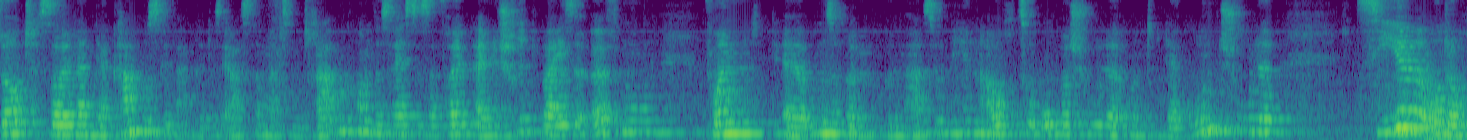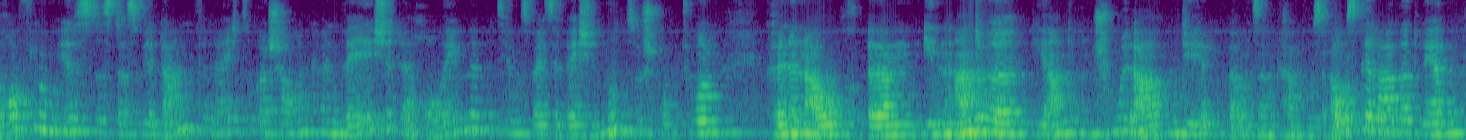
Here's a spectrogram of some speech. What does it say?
dort soll dann der Campusgedanke das erste Mal zum Tragen kommen. Das heißt, es erfolgt eine schrittweise Öffnung von äh, unserem Gymnasium hin, auch zur Oberschule und der Grundschule. Ziel oder Hoffnung ist es, dass wir dann vielleicht sogar schauen können, welche der Räume bzw. welche Nutzerstrukturen können auch ähm, in andere, die anderen Schularten, die bei unserem Campus ausgelagert werden,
